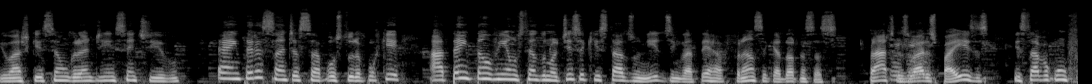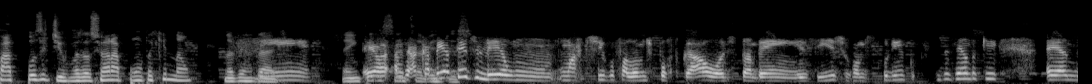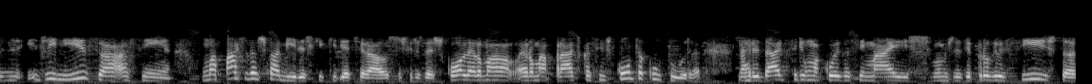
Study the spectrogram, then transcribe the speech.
Eu acho que esse é um grande incentivo. É interessante essa postura, porque até então vínhamos tendo notícia que Estados Unidos, Inglaterra, França, que adotam essas práticas, uhum. vários países, estavam com um fato positivo, mas a senhora aponta que não, na verdade. Sim. É eu acabei até disso. de ler um, um, artigo falando de Portugal, onde também existe o homeschooling, dizendo que, é, de início, assim, uma parte das famílias que queria tirar os seus filhos da escola era uma, era uma prática assim, de contracultura. Na realidade, seria uma coisa assim, mais, vamos dizer, progressista,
